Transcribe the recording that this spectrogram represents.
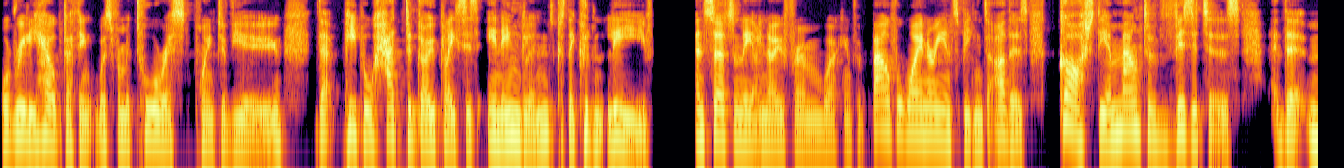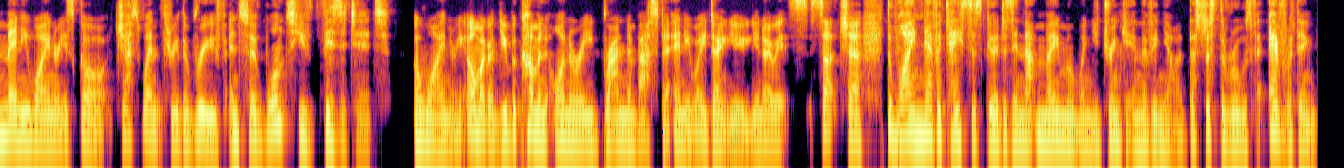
What really helped, I think, was from a tourist point of view that people had to go places in England because they couldn't leave. And certainly, I know from working for Balfour Winery and speaking to others, gosh, the amount of visitors that many wineries got just went through the roof. And so once you've visited a winery, oh my God, you become an honorary brand ambassador anyway, don't you? You know, it's such a, the wine never tastes as good as in that moment when you drink it in the vineyard. That's just the rules for everything,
